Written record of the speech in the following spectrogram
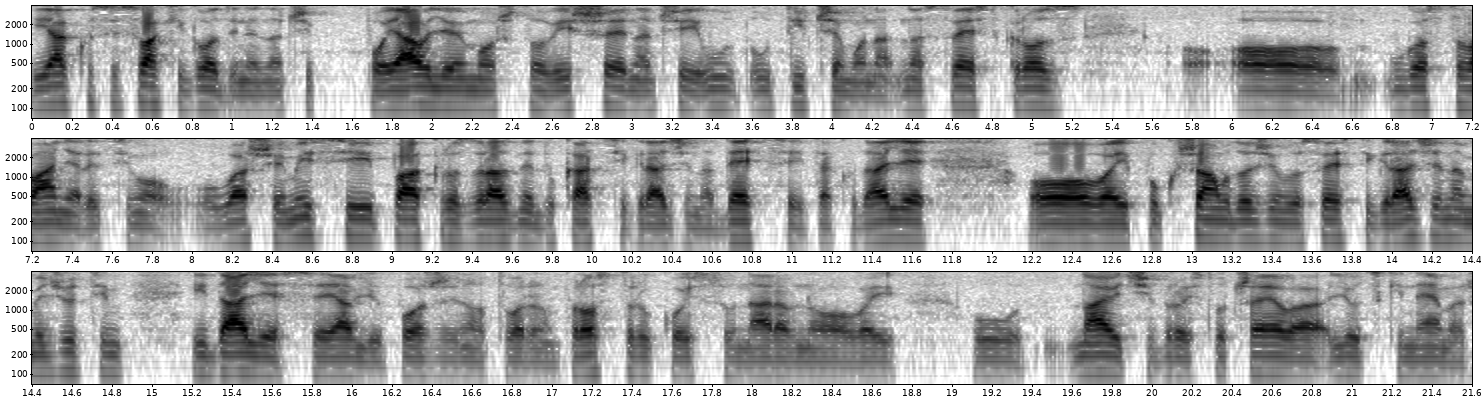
Iako se svake godine znači, pojavljujemo što više, znači, utičemo na svest kroz gostovanja, recimo, u vašoj emisiji, pa kroz razne edukacije građana, dece i tako dalje. Ovaj, pokušavamo dođemo do svesti građana, međutim i dalje se javljaju požari na otvorenom prostoru koji su naravno ovaj, u najveći broj slučajeva ljudski nemar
